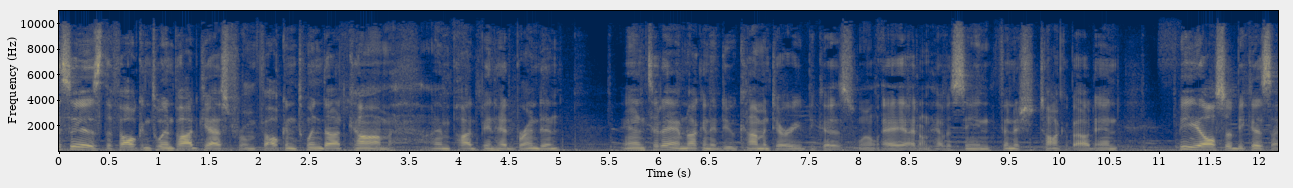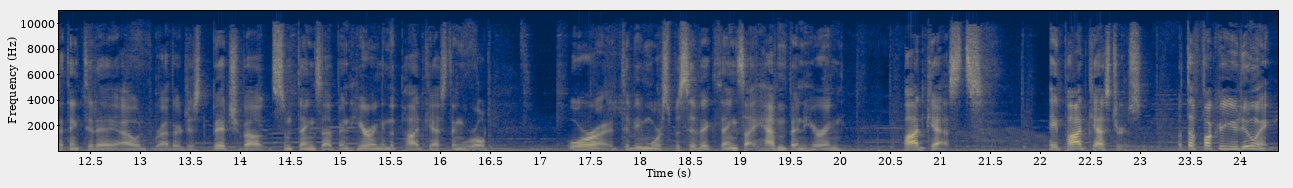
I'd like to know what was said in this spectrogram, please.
This is the Falcon Twin podcast from falcontwin.com. I'm Pod Pinhead Brendan, and today I'm not going to do commentary because, well, A, I don't have a scene finished to talk about, and B, also because I think today I would rather just bitch about some things I've been hearing in the podcasting world. Or, to be more specific, things I haven't been hearing podcasts. Hey, podcasters, what the fuck are you doing?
